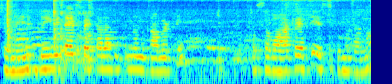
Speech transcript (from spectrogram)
సో నేను గ్రేవీ టైప్ పెట్టాలనుకున్నాను కాబట్టి కొంచెం వాటర్ అయితే వేసుకుంటాను.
